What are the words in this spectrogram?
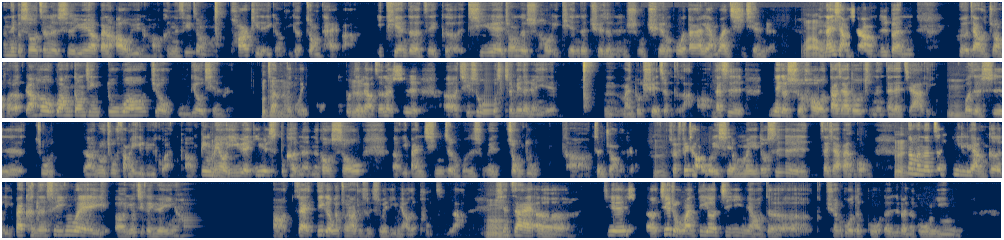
那那个时候真的是因为要办奥运哈，可能是一种 party 的一个一个状态吧。一天的这个七月中的时候，一天的确诊人数全国大概两万七千人，哇，很难想象日本会有这样的状况了。然后光东京都哦就五六千人，这样的规模不得了，真的是呃，其实我身边的人也。嗯，蛮多确诊的啦啊，但是那个时候大家都只能待在家里，嗯，或者是住呃入住防疫旅馆啊，并没有医院，医院是不可能能够收呃一般轻症或者所谓中度啊症状的人，嗯，所以非常的危险。我们也都是在家办公。对，那么呢，这一两个礼拜可能是因为呃有几个原因哈，啊，在第一个比较重要就是所谓疫苗的普及啦，嗯，现在呃接呃接种完第二剂疫苗的全国的国呃日本的国民。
